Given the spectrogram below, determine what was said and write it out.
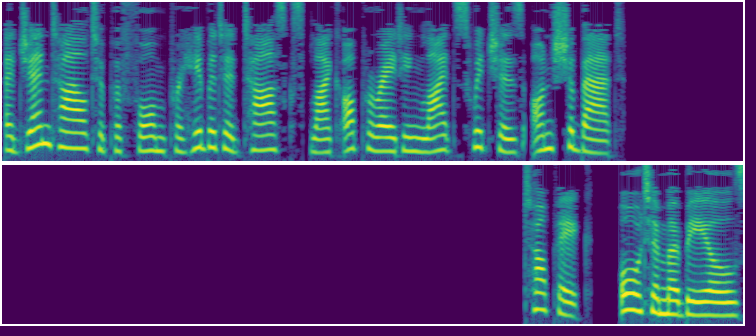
a Gentile to perform prohibited tasks like operating light switches on Shabbat. Topic: Automobiles.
